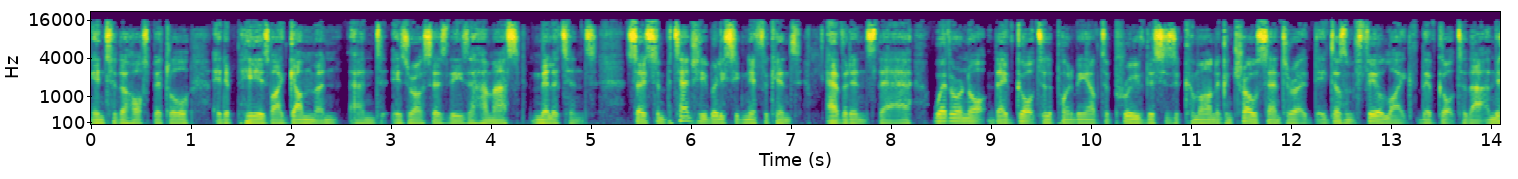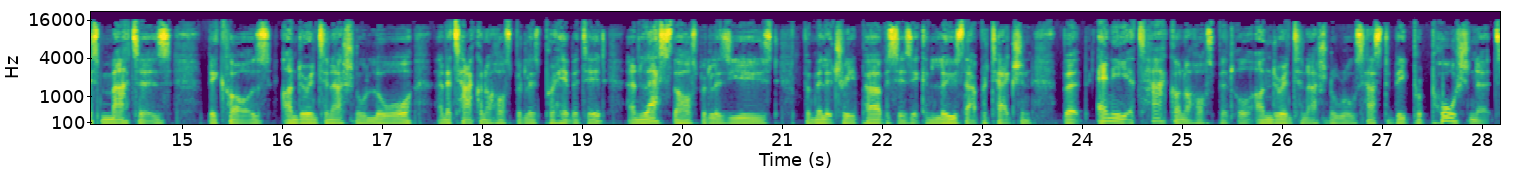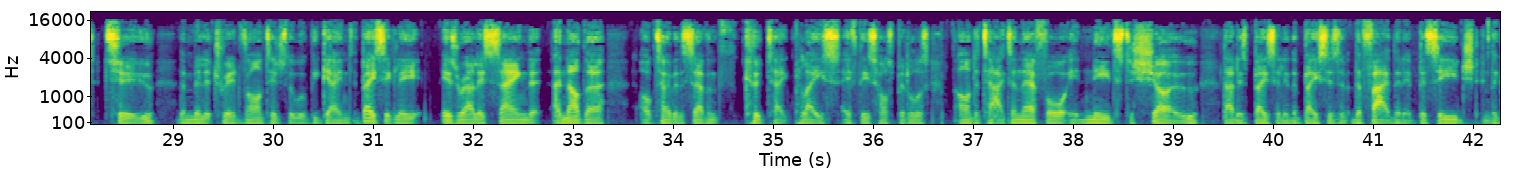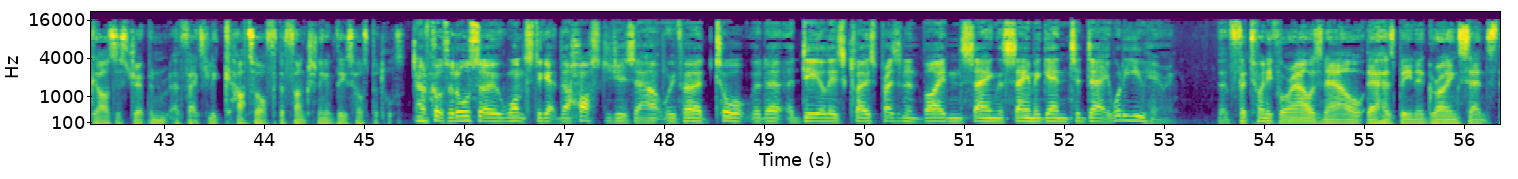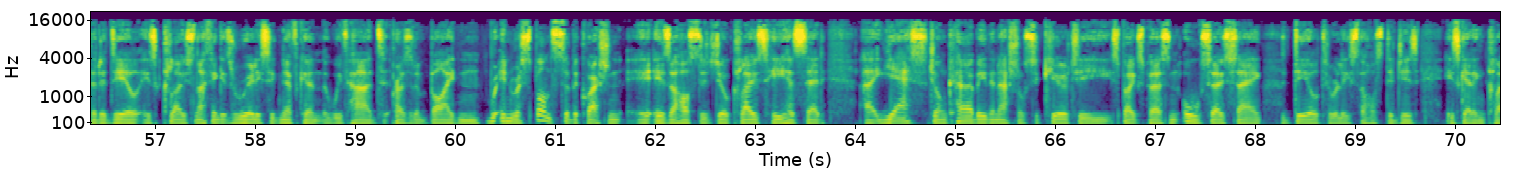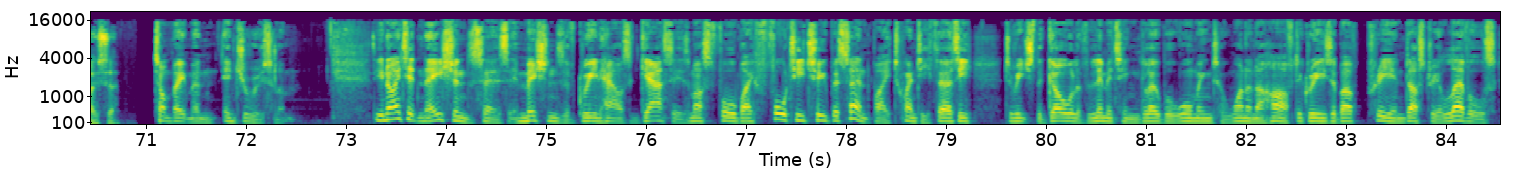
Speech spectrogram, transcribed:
into the hospital. It appears by gunmen, and Israel says these are Hamas militants. So, some potentially really significant evidence there. Whether or not they've got to the point of being able to prove this is a command and control center, it doesn't feel like they've got to that. And this matters because, under international law, an attack on a hospital is prohibited unless the hospital is used for military purposes. It can lose that protection. But any attack on a hospital under international rules has to be proportionate to the military advantage advantage that will be gained. Basically, Israel is saying that another October the 7th could take place if these hospitals aren't attacked, and therefore it needs to show that is basically the basis of the fact that it besieged the Gaza Strip and effectively cut off the functioning of these hospitals. And of course, it also wants to get the hostages out. We've heard talk that a, a deal is close. President Biden saying the same again today. What are you hearing? For 24 hours now, there has been a growing sense that a deal is close. And I think it's really significant that we've had President Biden, in response to the question, is a hostage deal close? He has said uh, yes. John Kirby, the national security spokesperson, also saying the deal to release the hostages is getting closer. Tom Bateman in Jerusalem. The United Nations says emissions of greenhouse gases must fall by 42% by 2030 to reach the goal of limiting global warming to 1.5 degrees above pre industrial levels.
